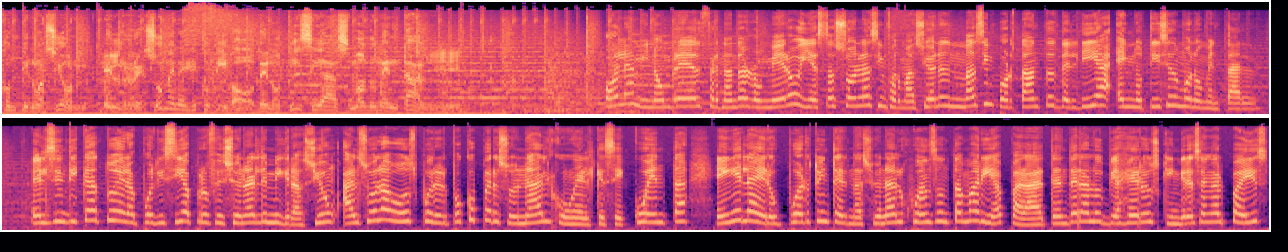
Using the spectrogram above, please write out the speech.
continuación el resumen ejecutivo de Noticias Monumental. Hola, mi nombre es Fernanda Romero y estas son las informaciones más importantes del día en Noticias Monumental. El sindicato de la Policía Profesional de Migración alzó la voz por el poco personal con el que se cuenta en el Aeropuerto Internacional Juan Santa María para atender a los viajeros que ingresan al país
